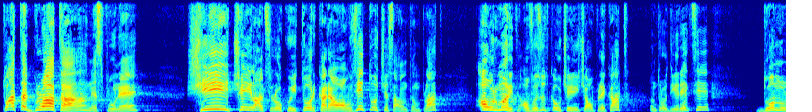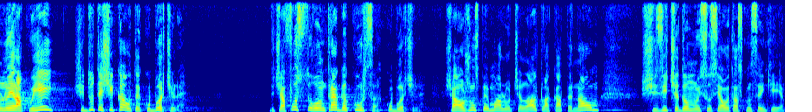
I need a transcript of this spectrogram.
toată groata, ne spune, și ceilalți locuitori care au auzit tot ce s-a întâmplat, au urmărit, au văzut că ucenicii au plecat într-o direcție, Domnul nu era cu ei și du-te și caute cu bărcile. Deci a fost o întreagă cursă cu bărcile. Și a ajuns pe malul celălalt, la Capernaum, și zice Domnul Iisus, ia uitați cum se încheie.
